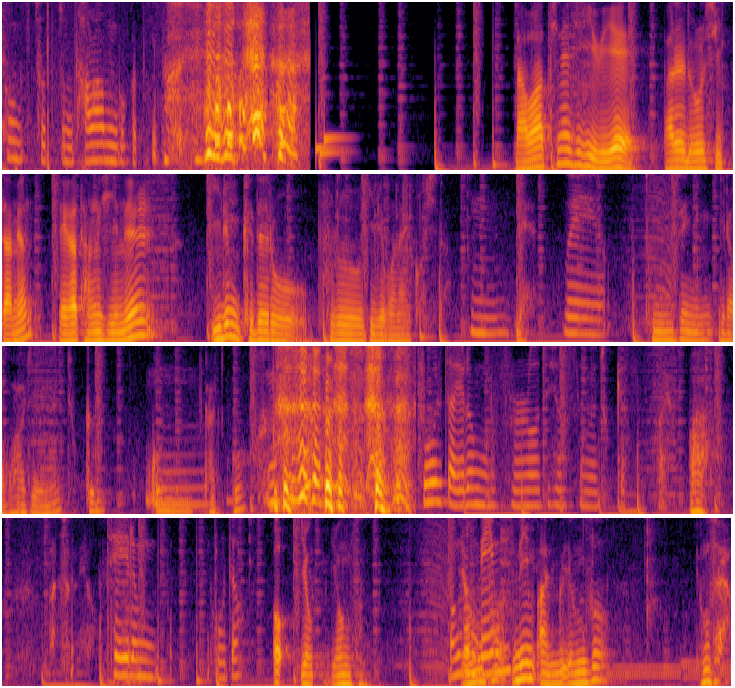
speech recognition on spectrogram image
그럼 저도 좀 잘하는 것 같기도. 나와 친해지기 위해 말을 놓을 수 있다면 내가 당신을 이름 그대로 부르기를 원할 것이다. 음, 네. 왜요? 동생이라고 하기에는 조금 꼰 음, 같고. 두 글자 이름으로 불러주셨으면 좋겠어요. 아 맞췄네요. 제 이름 뭐죠? 어 영, 영선. 영선님? 님 아니고 영서. 영서야.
